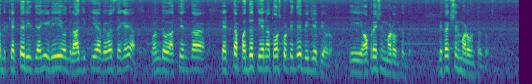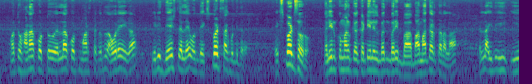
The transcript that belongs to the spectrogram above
ಒಂದು ಕೆಟ್ಟ ರೀತಿಯಾಗಿ ಇಡೀ ಒಂದು ರಾಜಕೀಯ ವ್ಯವಸ್ಥೆಗೆ ಒಂದು ಅತ್ಯಂತ ಕೆಟ್ಟ ಪದ್ಧತಿಯನ್ನು ತೋರಿಸ್ಕೊಟ್ಟಿದ್ದೇ ಬಿ ಜೆ ಪಿಯವರು ಈ ಆಪರೇಷನ್ ಮಾಡುವಂಥದ್ದು ಡಿಫೆಕ್ಷನ್ ಮಾಡುವಂಥದ್ದು. ಮತ್ತು ಹಣ ಕೊಟ್ಟು, ಎಲ್ಲ ಕೊಟ್ಟು ಮಾಡಿಸ್ತಕ್ಕಂಥದ್ದು ಅವರೇ ಈಗ ಇಡೀ ದೇಶದಲ್ಲೇ ಒಂದು ಎಕ್ಸ್ಪರ್ಟ್ಸ್ ಆಗಿಬಿಟ್ಟಿದ್ದಾರೆ. ಎಕ್ಸ್ಪರ್ಟ್ಸ್ ಅವರು. ನಳಿನ್ ಕುಮಾರ್ ಕ- ಕಟೀಲಲ್ಲಿ ಬಂದು ಬರೀ ಬಾ ಬಾ ಮಾತಾಡ್ತಾರಲ್ಲ ಎಲ್ಲ ಇದು ಈ ಈ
